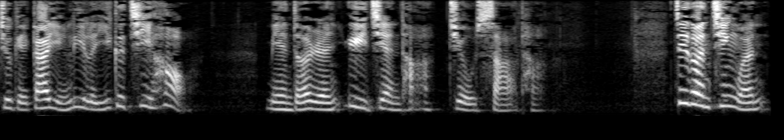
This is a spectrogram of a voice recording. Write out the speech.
就给该隐立了一个记号。免得人遇见他就杀他。这段经文，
